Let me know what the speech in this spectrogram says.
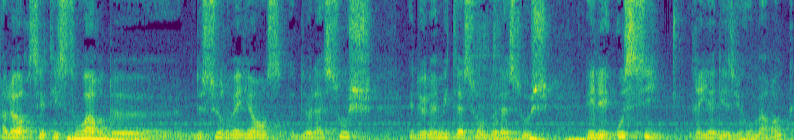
Alors, cette histoire de, surveillance de la souche et de la mutation de la souche, elle est aussi réalisée au Maroc.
